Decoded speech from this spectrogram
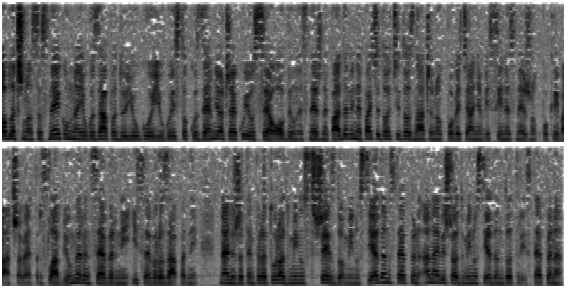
Oblačno sa snegom na jugozapadu, jugu i jugoistoku zemlje očekuju se obilne snežne padavine, pa će doći do značajnog povećanja visine snežnog pokrivača. Vetar slab i umeren, severni i severozapadni. Najniža temperatura od minus 6 do minus 1 stepen, a najviša od minus 1 do 3 stepena.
